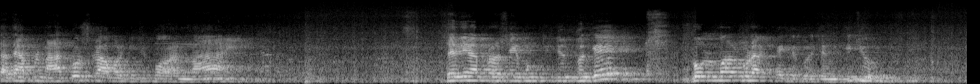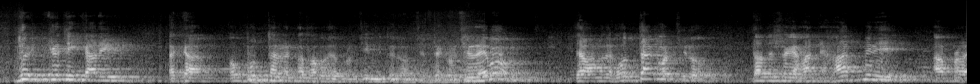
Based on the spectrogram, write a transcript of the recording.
তাতে আপনার কষলে আমার কিছু করার নাই। সেদিন আপনারা সেই মুক্তিযুদ্ধকে গোলমাল করে আখ্যায়িত করেছেন। কিছু দুষ্কৃতিকারীর একটা অভ্যুত্থানের কথা বলে আপনারা চিহ্নিত করার চেষ্টা করেছিলেন এবং যারা আমাদের হত্যা করছিল, তাদের সঙ্গে হাতে হাত মিলিয়ে আপনারা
